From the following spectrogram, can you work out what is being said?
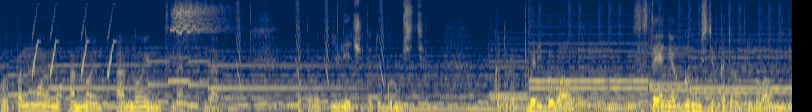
Вот, по-моему, anointment, да. Это вот и лечит эту грусть, в которой пребывал состояние грусти, в котором пребывал Виви.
